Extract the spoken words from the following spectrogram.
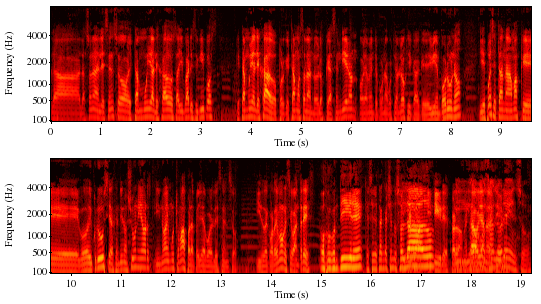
la- la zona del descenso están muy alejados, hay varios equipos que están muy alejados, porque estamos hablando de los que ascendieron, obviamente por una cuestión lógica que dividen por uno, y después están nada más que Godoy Cruz y Argentinos Juniors, y no hay mucho más para pelear por el descenso. Y recordemos que se van tres. Ojo con Tigre, que se le están cayendo soldados. y Tigres, perdón, Y me estaba ojo olvidando de San Tigres. Lorenzo.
